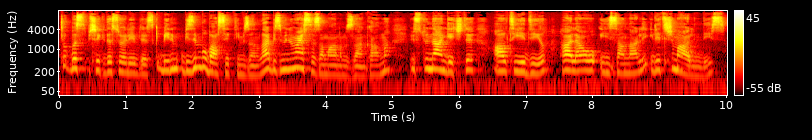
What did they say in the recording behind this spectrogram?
çok basit bir şekilde söyleyebiliriz ki benim bizim bu bahsettiğimiz anılar bizim üniversite zamanımızdan kalma. Üstünden geçti 6-7 yıl. Hala o insanlarla iletişim halindeyiz.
